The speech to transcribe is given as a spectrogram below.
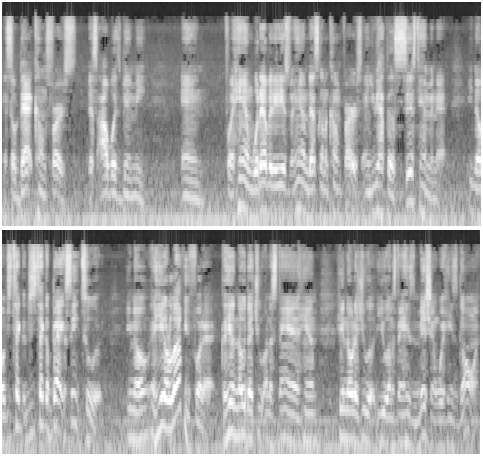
and so that comes first. That's always been me, and for him, whatever it is for him, that's gonna come first, and you have to assist him in that you know, just take just take a back seat to it. You know, and he'll love you for that because he'll know that you understand him. He'll know that you you understand his mission, where he's going.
